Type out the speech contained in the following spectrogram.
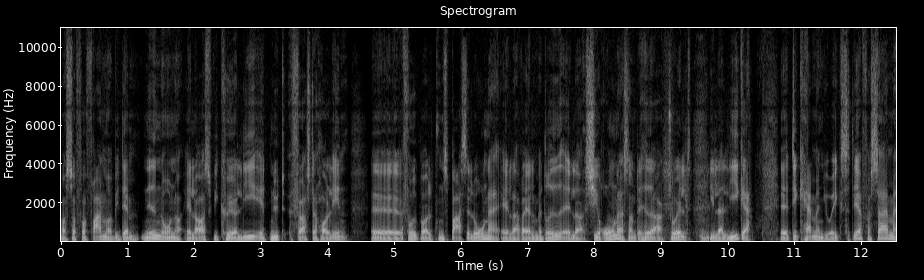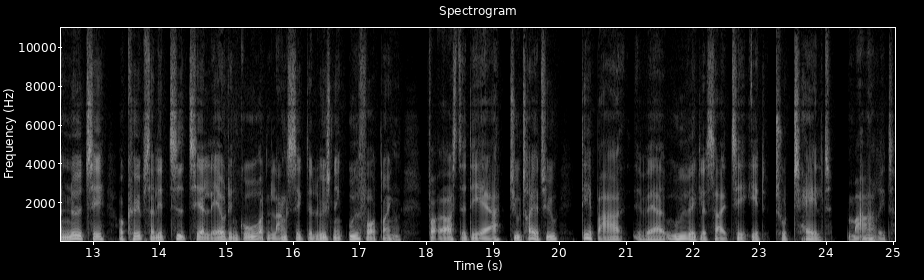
og så forfremmer vi dem nedenunder, eller også vi kører lige et nyt første hold ind, øh, fodboldens Barcelona, eller Real Madrid, eller Girona, som det hedder aktuelt, mm. i La Liga. Øh, det kan man jo ikke, så derfor så er man nødt til at købe sig lidt tid til at lave den gode og den langsigtede løsning. Udfordringen for Ørsted, det er 2023, det er bare været udviklet sig til et totalt mareridt.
